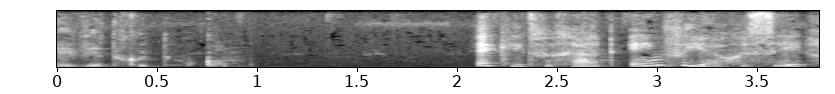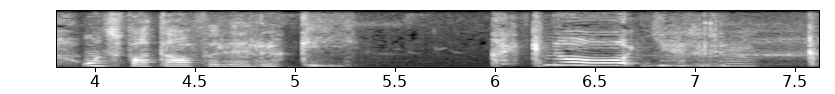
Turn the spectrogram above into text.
Jy weet goed hoekom. Ek het vir Gert en vir jou gesê ons vat haar vir 'n rukkie. Kyk na haar, Erik.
